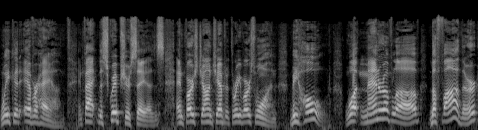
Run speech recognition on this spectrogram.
we could ever have. In fact, the scripture says in 1 John chapter 3 verse 1, Behold, what manner of love the Father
